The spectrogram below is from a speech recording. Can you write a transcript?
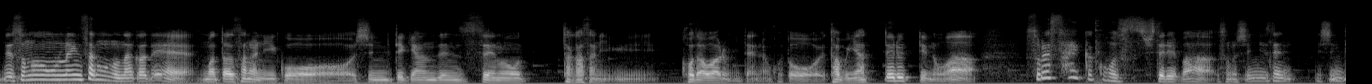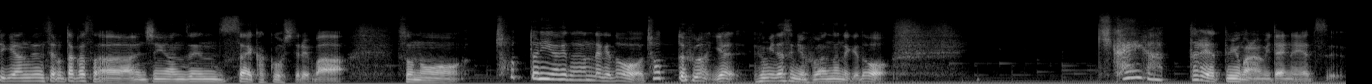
でそのオンラインサロンの中でまたさらにこう心理的安全性の高さにこだわるみたいなことを多分やってるっていうのはそれさえ確保してればその心理心理的安全性の高さ安心安全さえ確保してればそのちょっと苦手なんだけどちょっと不安いや踏み出すには不安なんだけど機会があっったらやってみようかなみたいなやつ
